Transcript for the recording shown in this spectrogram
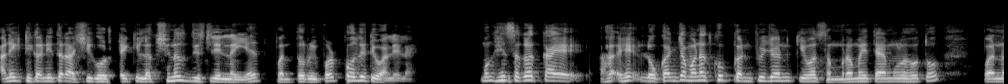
अनेक ठिकाणी तर अशी गोष्ट आहे की लक्षणच दिसलेली नाहीयेत पण तो रिपोर्ट पॉझिटिव्ह आलेला आहे. मग हे सगळं काय हे लोकांच्या मनात खूप कन्फ्युजन किंवा संभ्रमही त्यामुळे होतो. पण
